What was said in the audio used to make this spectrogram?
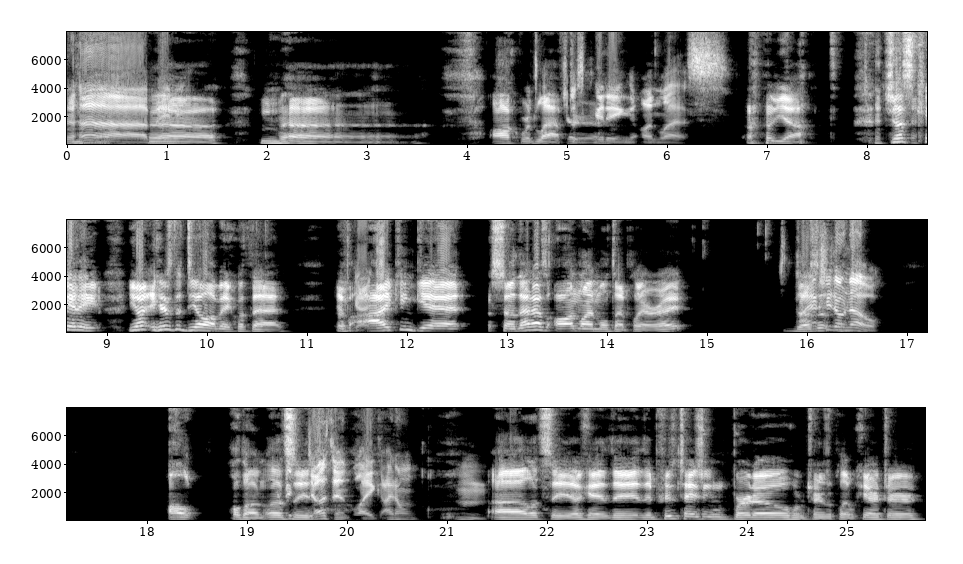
Ah, baby. Uh, awkward laughter. Just kidding, unless. yeah. Just kidding. You know, here's the deal I'll make with that. If Okay. I can get so that has online multiplayer, right? I actually don't know. I'll hold on. Let's it see. doesn't, like, I don't. Hmm. Uh, let's see. Okay, the the presentation Birdo, who returns a playable character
